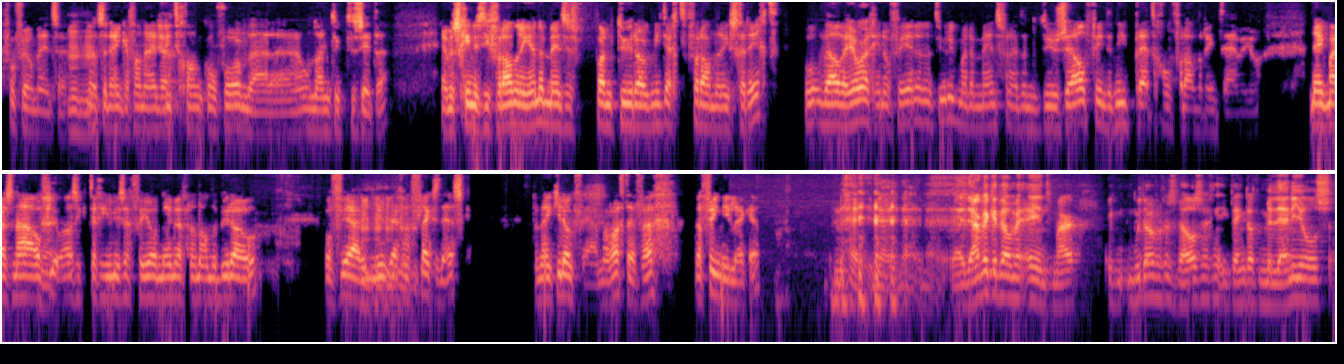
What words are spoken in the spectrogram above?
Voor veel mensen. Mm -hmm. Dat ze denken van, het ja. biedt gewoon conform daar, uh, om daar natuurlijk te zitten. En misschien is die verandering, hè, de mensen is van nature ook niet echt veranderingsgericht. Hoewel we heel erg innoveren natuurlijk, maar de mens vanuit de natuur zelf vindt het niet prettig om verandering te hebben. Joh. Denk maar eens na of als ik tegen jullie zeg van joh, neem even een ander bureau. Of ja, jullie krijgen een flexdesk. Dan denk je ook van ja, maar wacht even, dat vind ik niet lekker. Nee, nee, nee. Daar ben ik het wel mee eens. Maar ik moet overigens wel zeggen, ik denk dat millennials,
